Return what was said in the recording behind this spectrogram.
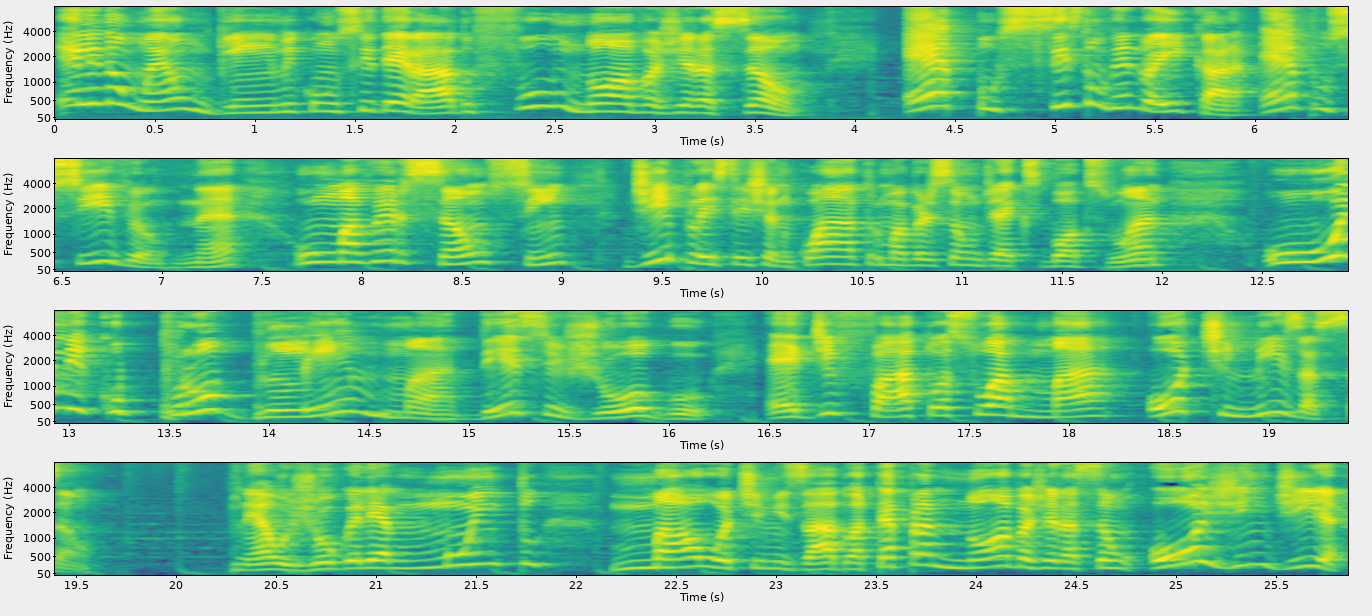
Ele não é um game considerado full nova geração. É vocês estão vendo aí, cara, é possível, né? Uma versão sim de PlayStation 4, uma versão de Xbox One. O único problema desse jogo é de fato a sua má otimização. Né? O jogo ele é muito mal otimizado, até para nova geração. Hoje em dia,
